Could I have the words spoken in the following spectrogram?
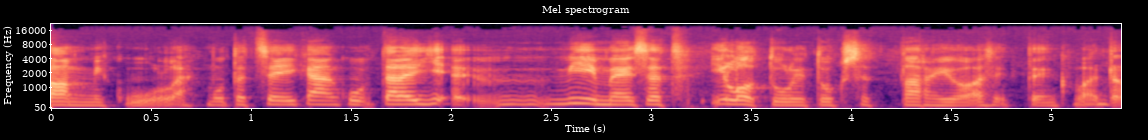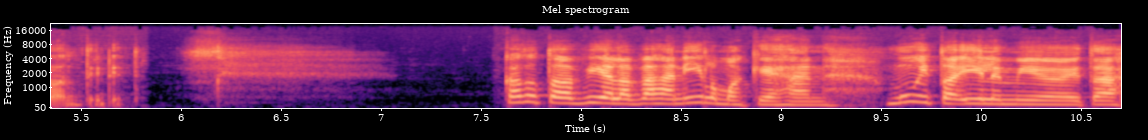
tammikuulle. Mutta se ikään kuin tälle viimeiset ilotulitukset tarjoaa sitten kvadrantidit. Katsotaan vielä vähän ilmakehän muita ilmiöitä.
